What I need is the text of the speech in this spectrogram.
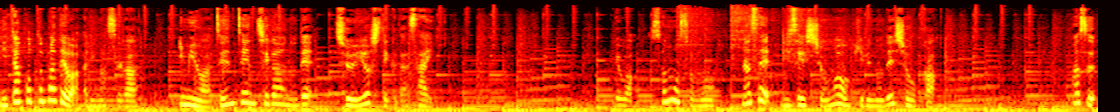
似た言葉ではありますが意味は全然違うので注意をしてください。ではそもそもなぜリセッションは起きるのでしょうか？まず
